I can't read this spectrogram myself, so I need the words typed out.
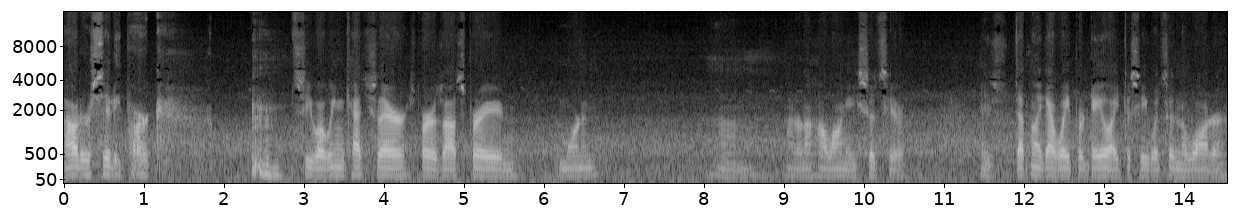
outer city park. see what we can catch there as far as osprey in the morning. How long he sits here. He's definitely got to wait for daylight to see what's in the water.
